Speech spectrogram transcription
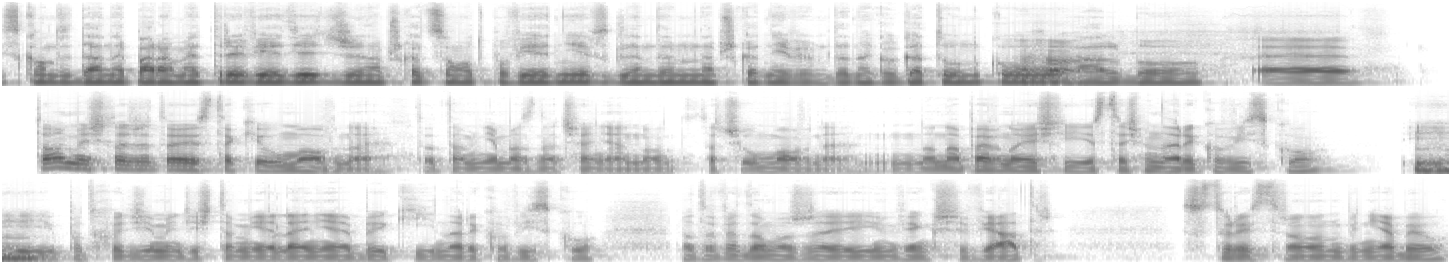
skąd dane parametry wiedzieć, że na przykład są odpowiednie względem na przykład, nie wiem, danego gatunku Aha. albo... E, to myślę, że to jest takie umowne. To tam nie ma znaczenia. No, znaczy umowne. No na pewno jeśli jesteśmy na rykowisku mhm. i podchodzimy gdzieś tam jelenie, byki na rykowisku, no to wiadomo, że im większy wiatr, z której strony on by nie był,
